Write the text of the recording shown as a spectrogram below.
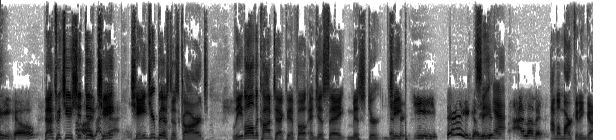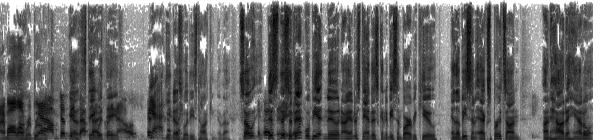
you go. That's what you should Oh, do. Like Cha- change your business cards, leave all the contact info, and just say Mister Jeep. Mr. Jeep. There you go. See? You- Yeah. I love it. I'm a marketing guy. I'm all over it, brother. Yeah, I'm just being Yeah, baptized stay with right Dave. now. Yeah. He knows what he's talking about. So this this you go. event will be at noon. I understand there's going to be some barbecue, and there'll be some experts on on how to handle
